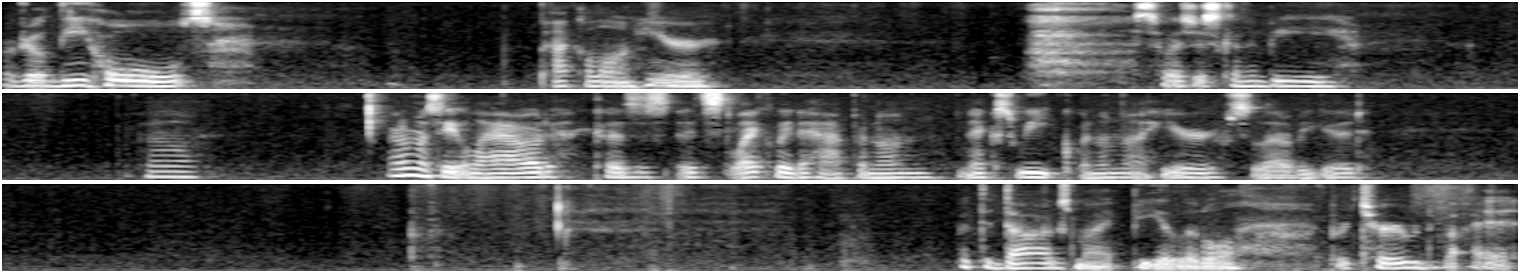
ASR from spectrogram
or drill the holes back along here. So it's just going to be well, I don't want to say loud because it's likely to happen on next week when I'm not here, so that'll be good. But the dogs might be a little perturbed by it.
